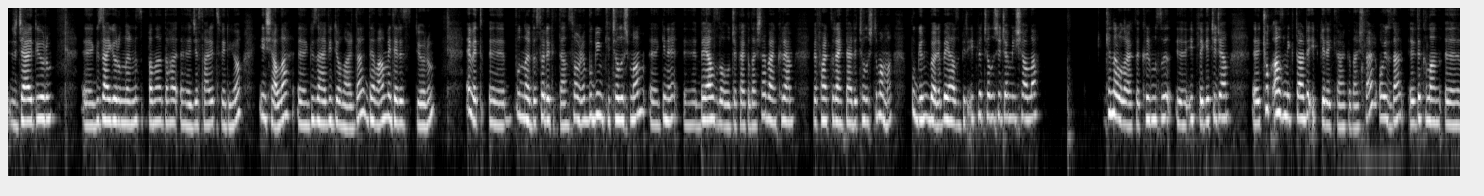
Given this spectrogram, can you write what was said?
rica ediyorum. E, güzel yorumlarınız bana daha e, cesaret veriyor. İnşallah e, güzel videolarda devam ederiz diyorum. Evet, e, bunları da söyledikten sonra bugünkü çalışmam e, yine e, beyazla olacak arkadaşlar. Ben krem ve farklı renklerde çalıştım ama bugün böyle beyaz bir iple çalışacağım inşallah. Kenar olarak da kırmızı e, iple geçeceğim. E, çok az miktarda ip gerekli arkadaşlar. O yüzden evde kalan e,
